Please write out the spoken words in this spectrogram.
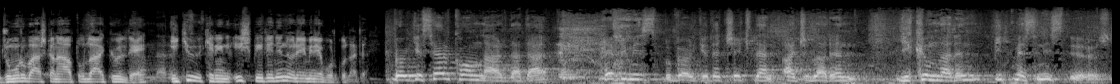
Cumhurbaşkanı Abdullah Gül de iki ülkenin işbirliğinin önemini vurguladı. Bölgesel konularda da hepimiz bu bölgede çekilen acıların, yıkımların bitmesini istiyoruz.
